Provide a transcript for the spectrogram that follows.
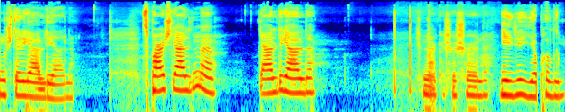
müşteri geldi yani. Sipariş geldi mi? Geldi geldi. Şimdi arkadaşlar şöyle gece yapalım.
